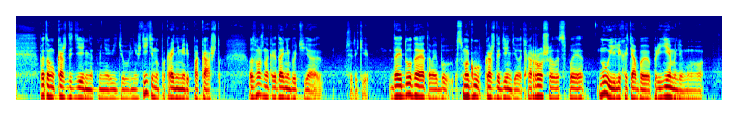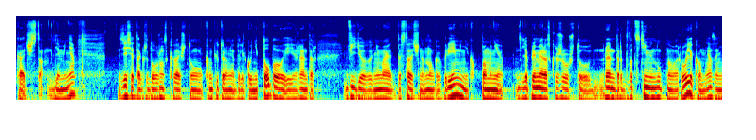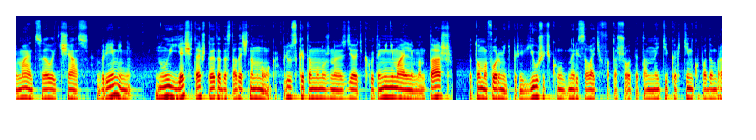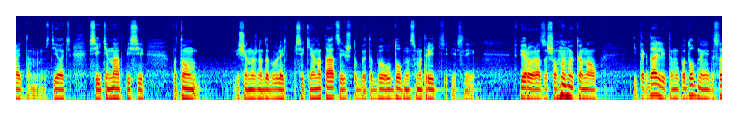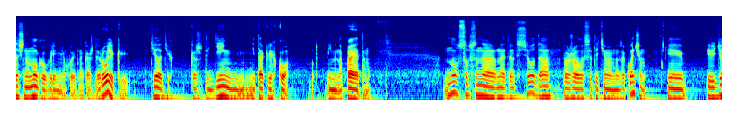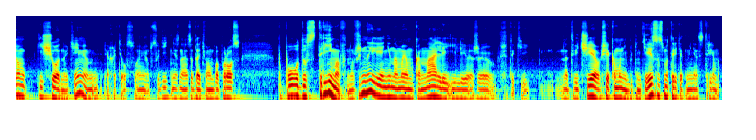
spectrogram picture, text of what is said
Поэтому каждый день от меня видео не ждите, ну, по крайней мере, пока что. Возможно, когда-нибудь я все-таки дойду до этого и смогу каждый день делать хорошие летсплеи, ну, или хотя бы приемлемого качества для меня. Здесь я также должен сказать, что компьютер у меня далеко не топовый, и рендер видео занимает достаточно много времени, как по мне. Для примера скажу, что рендер 20-минутного ролика у меня занимает целый час времени. Ну и я считаю, что это достаточно много. Плюс к этому нужно сделать какой-то минимальный монтаж, потом оформить превьюшечку, нарисовать в фотошопе, там найти картинку, подобрать, там сделать все эти надписи, потом еще нужно добавлять всякие аннотации, чтобы это было удобно смотреть, если в первый раз зашел на мой канал и так далее и тому подобное. И достаточно много времени уходит на каждый ролик, и делать их каждый день не так легко. Вот именно поэтому. Ну, собственно, на этом все, да. Пожалуй, с этой темой мы закончим. И перейдем к еще одной теме. Я хотел с вами обсудить, не знаю, задать вам вопрос по поводу стримов. Нужны ли они на моем канале или же все-таки на Твиче? Вообще кому-нибудь интересно смотреть от меня стримы?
